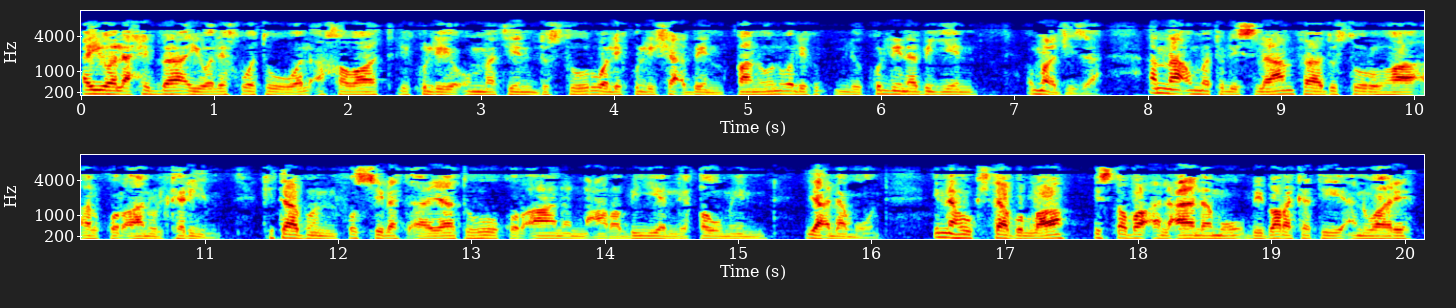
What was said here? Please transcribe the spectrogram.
أيها الأحبة أيها الإخوة والأخوات لكل أمة دستور ولكل شعب قانون ولكل نبي معجزة. أما أمة الإسلام فدستورها القرآن الكريم. كتاب فصلت آياته قرآنا عربيا لقوم يعلمون. إنه كتاب الله استضاء العالم ببركة أنواره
